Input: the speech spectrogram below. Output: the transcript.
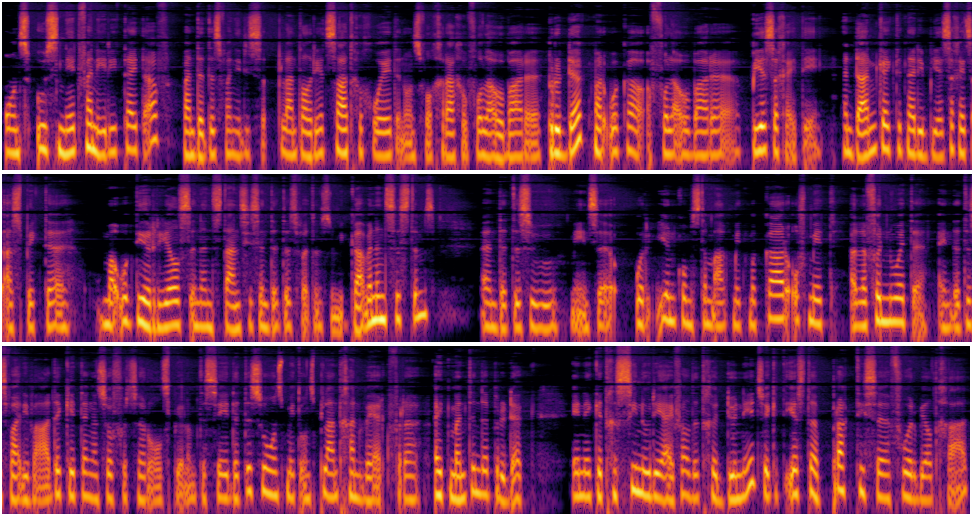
ons oes net van hierdie tyd af, want dit is wanneer die plant al reeds saad gegooi het en ons wil graag 'n volhoubare produk, maar ook 'n volhoubare besigheid hê. En dan kyk dit na die besigheidsaspekte, maar ook die reëls en instansies en dit is wat ons noem die governance systems en dit is hoe mense ooreenkomste maak met mekaar of met hulle vennote. En dit is waar die waardeketting en so voort se rol speel om te sê dit is hoe ons met ons plant gaan werk vir 'n uitmuntende produk en ek het gesien hoe die Eiffel dit gedoen het. So ek het eers 'n praktiese voorbeeld gehad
